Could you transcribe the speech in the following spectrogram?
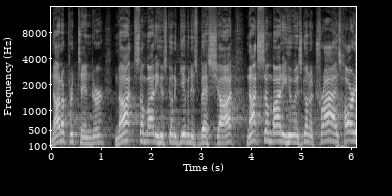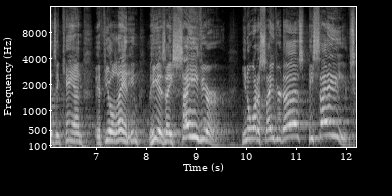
not a pretender, not somebody who's going to give it his best shot, not somebody who is going to try as hard as he can if you'll let him. He is a Savior. You know what a Savior does? He saves.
